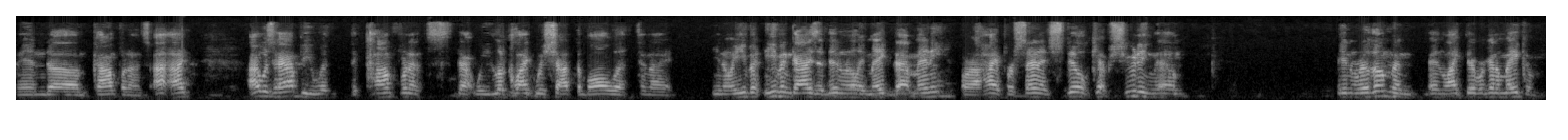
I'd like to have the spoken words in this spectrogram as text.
and um, confidence. I, I I was happy with the confidence that we looked like we shot the ball with tonight. You know, even even guys that didn't really make that many or a high percentage still kept shooting them in rhythm and, and like they were going to make them.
